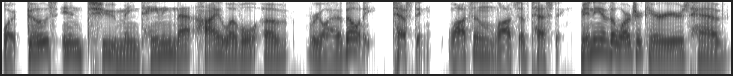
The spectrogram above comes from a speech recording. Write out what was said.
What goes into maintaining that high level of reliability? Testing. Lots and lots of testing. Many of the larger carriers have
